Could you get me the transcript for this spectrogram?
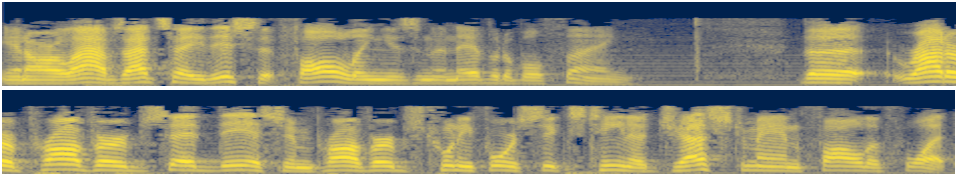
in our lives. I'd say this that falling is an inevitable thing. The writer of Proverbs said this in Proverbs 24:16, "A just man falleth what?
